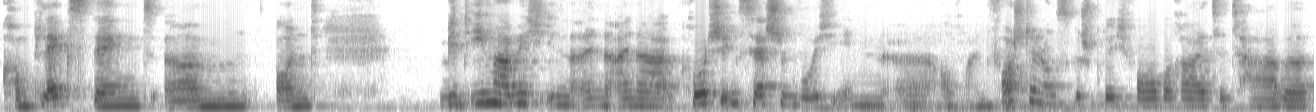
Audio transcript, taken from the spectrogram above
komplex denkt ähm, und mit ihm habe ich in, in einer Coaching-Session, wo ich ihn äh, auf ein Vorstellungsgespräch vorbereitet habe,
